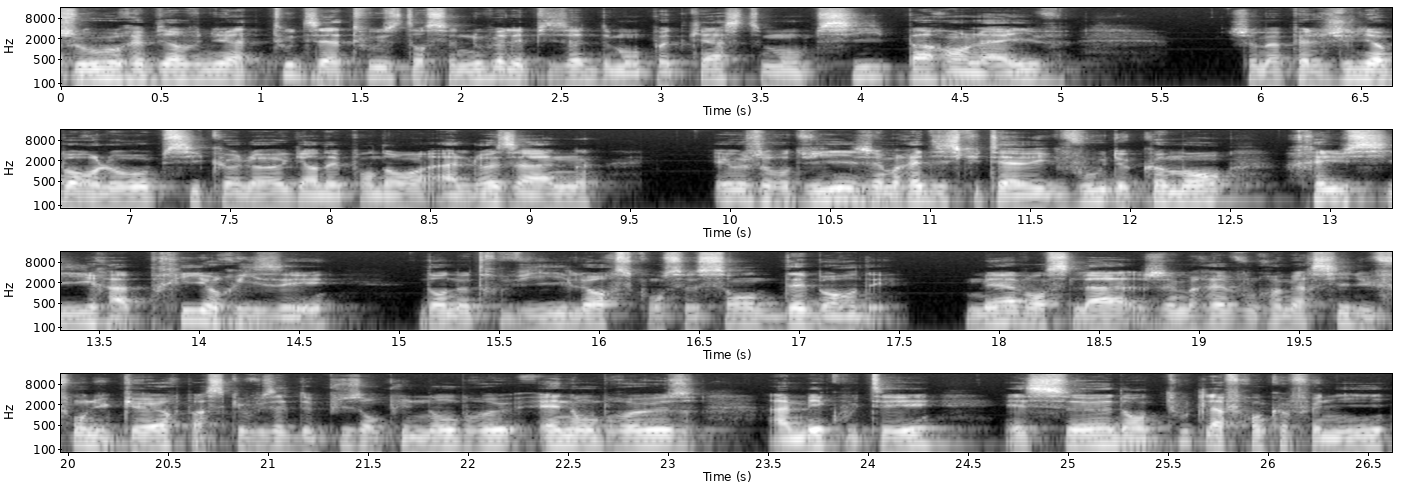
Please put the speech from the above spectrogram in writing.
Bonjour et bienvenue à toutes et à tous dans ce nouvel épisode de mon podcast Mon Psy part en live. Je m'appelle Julien Borloo, psychologue indépendant à Lausanne et aujourd'hui j'aimerais discuter avec vous de comment réussir à prioriser dans notre vie lorsqu'on se sent débordé. Mais avant cela, j'aimerais vous remercier du fond du cœur parce que vous êtes de plus en plus nombreux et nombreuses à m'écouter et ce dans toute la francophonie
